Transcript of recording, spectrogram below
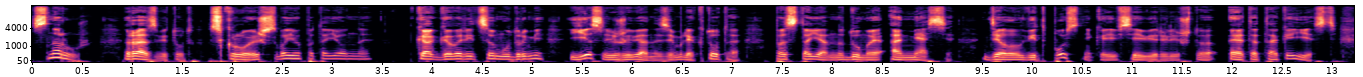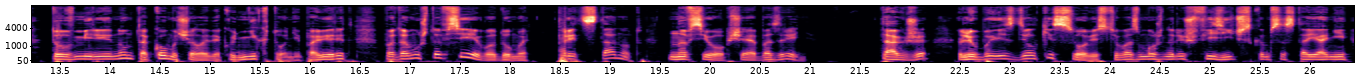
снаружи. Разве тут скроешь свое потаенное? Как говорится мудрыми, если, живя на земле, кто-то, постоянно думая о мясе, делал вид постника, и все верили, что это так и есть, то в мире ином такому человеку никто не поверит, потому что все его думы предстанут на всеобщее обозрение. Также любые сделки с совестью возможны лишь в физическом состоянии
